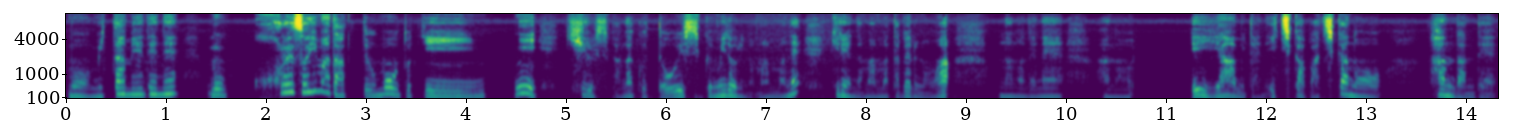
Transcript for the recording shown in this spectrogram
もう見た目でねもうこれぞ今だって思う時に切るしかなくって美味しく緑のまんまね綺麗なまんま食べるのはなのでねあのえいやみたいな一か八かの判断で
